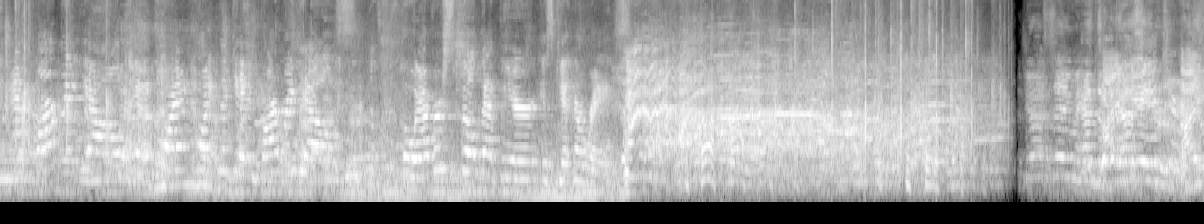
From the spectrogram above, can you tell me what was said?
And Barbara yelled, at a quiet point in the game, Barbara yells, whoever spilled that beer is getting a raise. Just saying we had the I best gave, crew. I You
